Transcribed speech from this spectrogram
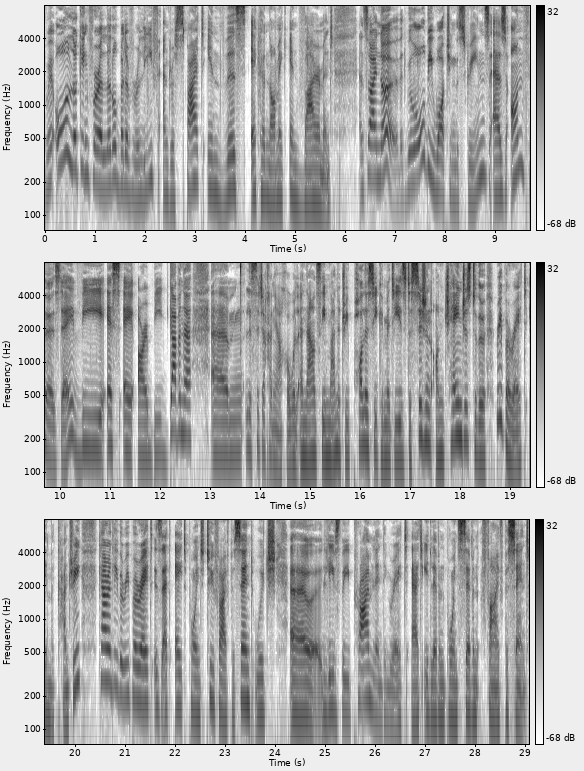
We're all looking for a little bit of relief and respite in this economic environment. And so I know that we'll all be watching the screens as on Thursday, the SARB governor, um, Lesetja will announce the Monetary Policy Committee's decision on changes to the repo rate in the country. Currently, the repo rate is at 8.25%, which uh, leaves the prime lending rate at 11.75%.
